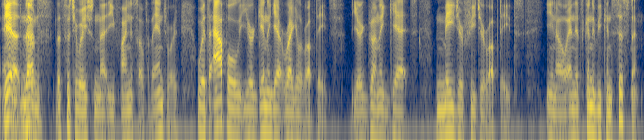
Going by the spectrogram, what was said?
And Yeah, that's the situation that you find yourself with Android. With Apple, you're gonna get regular updates. You're gonna get major feature updates. You know, and it's gonna be consistent.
